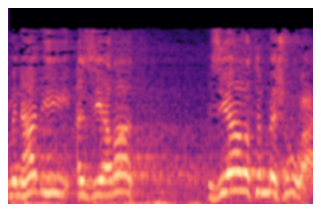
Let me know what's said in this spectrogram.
من هذه الزيارات زيارة مشروعة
